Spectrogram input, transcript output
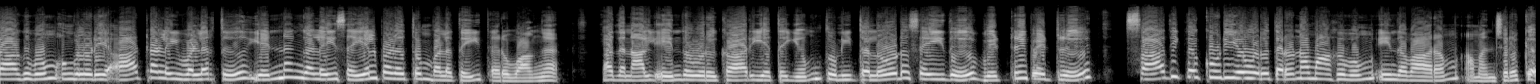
ராகுவும் உங்களுடைய ஆற்றலை வளர்த்து எண்ணங்களை செயல்படுத்தும் பலத்தை தருவாங்க. அதனால் எந்த ஒரு காரியத்தையும் துணித்தலோடு செய்து வெற்றி பெற்று சாதிக்கக்கூடிய ஒரு தருணமாகவும் இந்த வாரம் அமைஞ்சிருக்கு.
